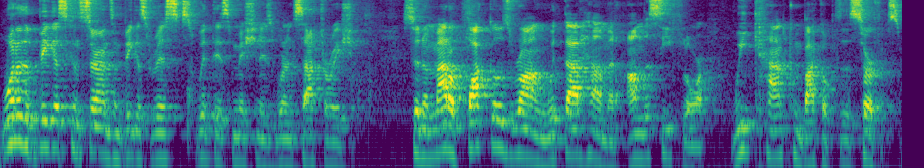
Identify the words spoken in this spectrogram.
One of the biggest concerns and biggest risks with this mission is we're in saturation. So no matter what goes wrong with that helmet on the seafloor, we can't come back up to the surface.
